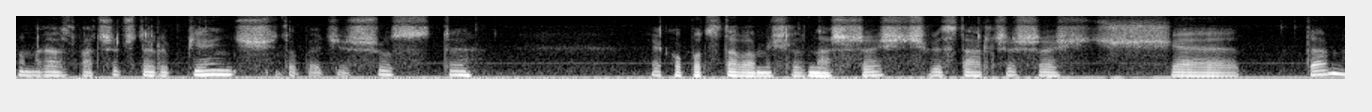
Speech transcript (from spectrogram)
Mam raz, dwa, trzy, cztery, pięć. To będzie szósty. Jako podstawa myślę na 6 wystarczy 6, 7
